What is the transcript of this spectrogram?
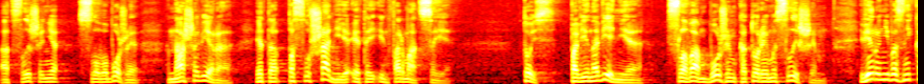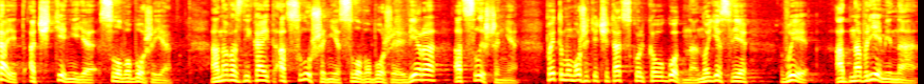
от слышания Слова Божия. Наша вера – это послушание этой информации, то есть повиновение словам Божьим, которые мы слышим. Вера не возникает от чтения Слова Божия, она возникает от слушания Слова Божия. Вера от слышания. Поэтому можете читать сколько угодно, но если вы одновременно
